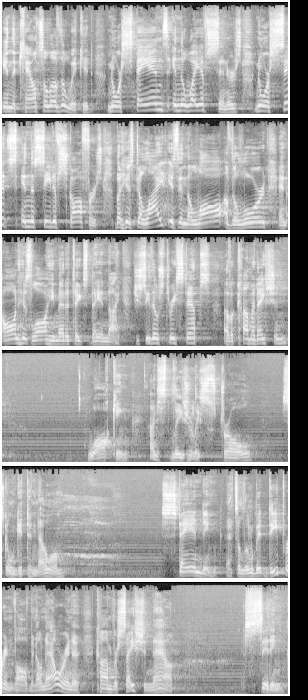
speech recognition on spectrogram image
in the counsel of the wicked, nor stands in the way of sinners, nor sits in the seat of scoffers. But his delight is in the law of the Lord, and on his law he meditates day and night. Do you see those three steps of accommodation? Walking. I just leisurely stroll, just to get to know him. Standing. That's a little bit deeper involvement. Oh, now we're in a conversation now. Sitting.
